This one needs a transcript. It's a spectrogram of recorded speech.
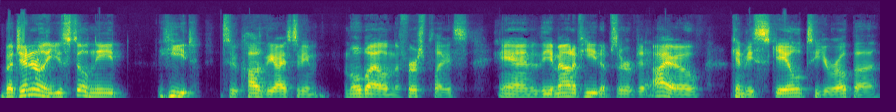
But generally, you still need heat to cause the ice to be mobile in the first place. And the amount of heat observed at Io can be scaled to Europa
